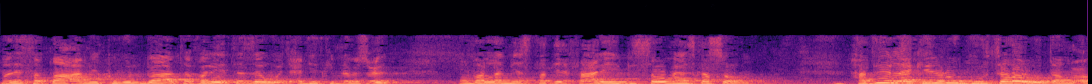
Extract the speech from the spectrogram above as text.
man istaaaca minkum ulbaata falyatazawaj xadiidka ibni mascuud waman lam yastatic facalayhi bisawmi haska soomo. Haddii laakiin inuu guursado uu damco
